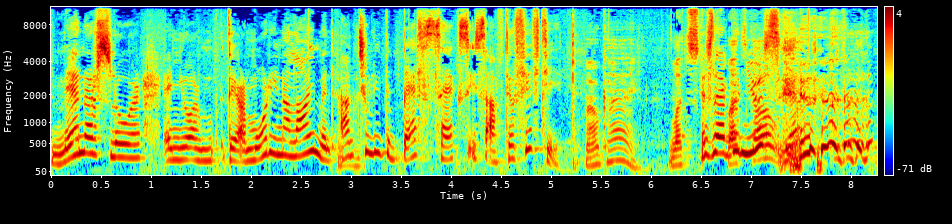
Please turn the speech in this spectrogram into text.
men are slower, and you are, they are more in alignment. Mm-hmm. Actually, the best sex is after 50. Okay. Let's. Is that good go. news? Yeah.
